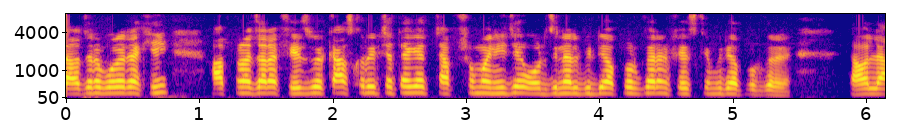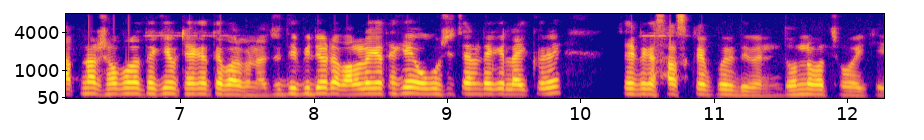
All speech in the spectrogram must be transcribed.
তার জন্য বলে রাখি, আপনারা যারা ফেসবুকে কাজ করার ইচ্ছা থাকে চাপ সময় নিজে অরিজিনাল ভিডিও আপলোড করেন ফেস ফেসকে ভিডিও আপলোড করেন। তাহলে আপনার সফলতা কেউ ঠেকাতে পারবে না। যদি ভিডিওটা ভালো লেগে থাকে, অবশ্যই চ্যানেলটাকে লাইক করে চ্যানেলটাকে সাবস্ক্রাইব করে দেবেন। ধন্যবাদ সবাইকে।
